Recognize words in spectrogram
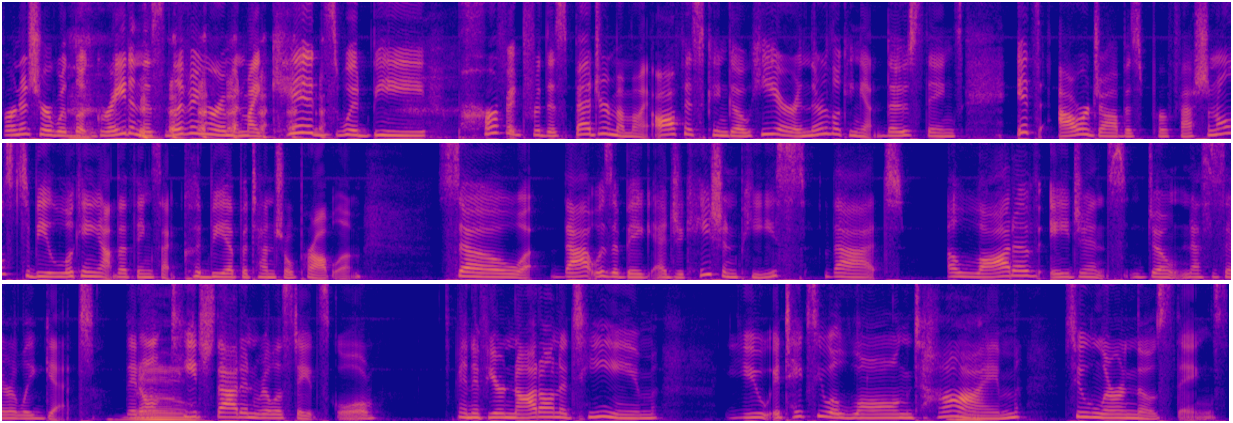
furniture would look great in this living room and my kids would be perfect for this bedroom and my office can go here." And they're looking at those things. It's our job as professionals to be looking at the things that could be a potential problem. So that was a big education piece that a lot of agents don't necessarily get. They don't teach that in real estate school. And if you're not on a team, you it takes you a long mm-hmm. time to learn those things.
